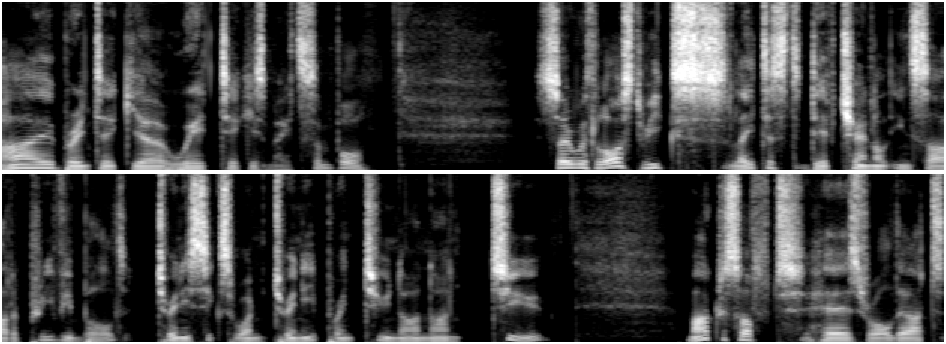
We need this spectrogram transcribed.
Hi, BrenTech here, where tech is made simple. So, with last week's latest Dev Channel Insider Preview build, 26120.2992, Microsoft has rolled out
